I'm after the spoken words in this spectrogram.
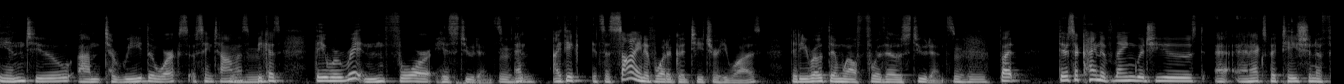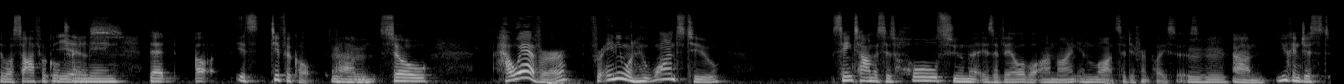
into um, to read the works of St. Thomas because they were written for his students. And I think it's a sign of what a good teacher he was that he wrote them well for those students. But there's a kind of language used, a- an expectation of philosophical training that uh, it's difficult. Um, so, however, for anyone who wants to, St. Thomas's whole Summa is available online in lots of different places. Um, you can just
